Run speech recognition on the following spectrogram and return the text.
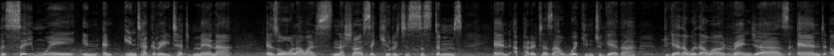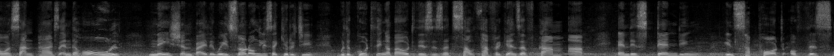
the same way in an integrated manner as all our national security systems and apparatus are working together, together with our rangers and our SANParks and the whole nation, by the way. It's not only security, the good thing about this is that South Africans have come up and they're standing in support of this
